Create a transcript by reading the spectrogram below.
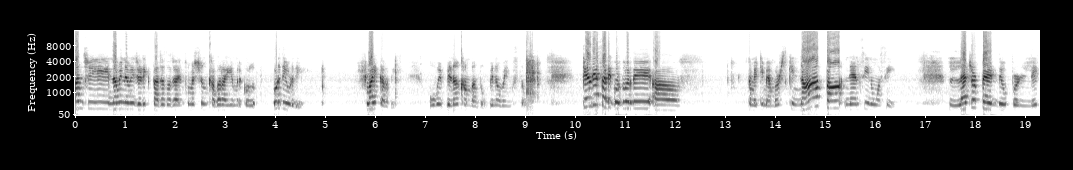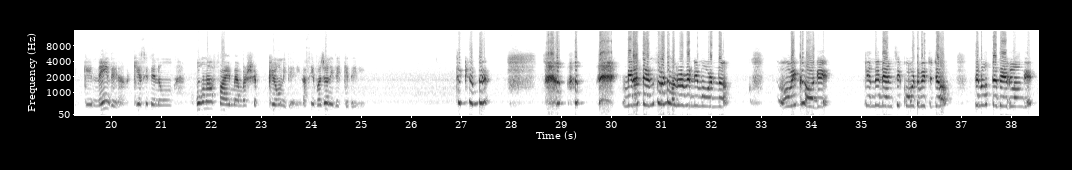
ਹਾਂਜੀ, ਨਵੀਂ ਨਵੀਂ ਜਿਹੜੀ ਤਾਜ਼ਾ ਤਾਜ਼ਾ ਇਨਫੋਰਮੇਸ਼ਨ ਖਬਰ ਆਈ ਹੈ ਮੇਰੇ ਕੋਲ, ਉੜਦੀ ਉੜਦੀ ਫਲਾਈ ਕਰਦੀ, ਉਹ ਵੀ ਬਿਨਾ ਖੰਭਾਂ ਤੋਂ, ਬਿਨਾ ਵਿੰਗਸ ਤੋਂ। ਕਹਿੰਦੇ ਸਾਡੇ ਗੁਰਦੁਆਰੇ ਦੇ ਕਮੇਟੀ ਮੈਂਬਰਸ ਕਿ ਨਾ ਤਾਂ ਨੈਂਸੀ ਨੂੰ ਅਸੀਂ ਲੈਟਰ ਪੈਡ ਦੇ ਉੱਪਰ ਲਿਖ ਕੇ ਨਹੀਂ ਦੇਣਾ, ਕਿ ਅਸੀਂ ਤੈਨੂੰ ਬੋਨਾਫਾਈ ਮੈਂਬਰਸ਼ਿਪ ਕਿਉਂ ਨਹੀਂ ਦੇਣੀ, ਅਸੀਂ ਵਜ੍ਹਾ ਨਹੀਂ ਲਿਖ ਕੇ ਦੇਣੀ। ਤੇ ਕਹਿੰਦੇ ਮੇਰਾ 300 ਡਾਲਰ ਵੀ ਨਹੀਂ ਮੋੜਨਾ। ਉਹ ਵੀ ਖਾ ਗਏ। ਕਹਿੰਦੇ ਨੈਂਸੀ ਕੋਰਟ ਵਿੱਚ ਜਾ ਤੈਨੂੰ ਉੱਤੇ ਦੇਖ ਲਾਂਗੇ।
